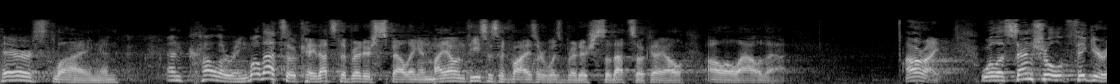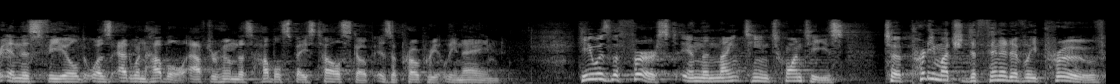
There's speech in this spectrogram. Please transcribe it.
Hair splying and, and coloring. Well, that's okay. That's the British spelling. And my own thesis advisor was British, so that's okay. I'll, I'll allow that. All right. Well, a central figure in this field was Edwin Hubble, after whom the Hubble Space Telescope is appropriately named. He was the first in the 1920s to pretty much definitively prove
